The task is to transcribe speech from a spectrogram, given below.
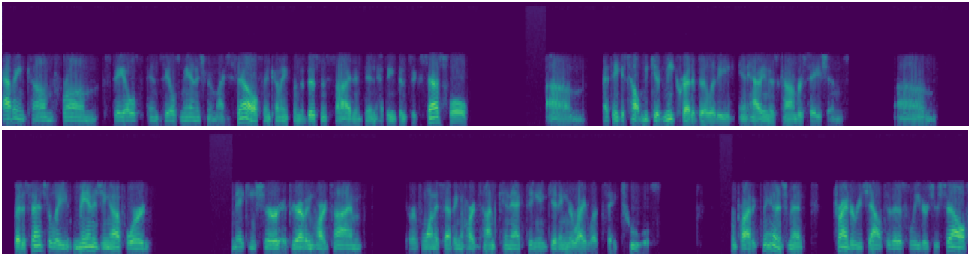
having come from sales and sales management myself and coming from the business side and, and having been successful, um, I think it's helped me give me credibility in having those conversations. Um, but essentially, managing upward, making sure if you're having a hard time or if one is having a hard time connecting and getting the right, let's say, tools. From product management, trying to reach out to those leaders yourself,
